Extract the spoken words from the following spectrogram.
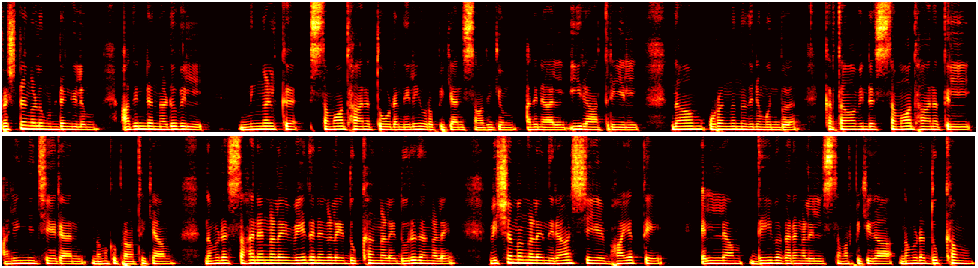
പ്രശ്നങ്ങളും ഉണ്ടെങ്കിലും അതിന്റെ നടുവിൽ നിങ്ങൾക്ക് സമാധാനത്തോടെ നിലയുറപ്പിക്കാൻ സാധിക്കും. അതിനാൽ ഈ രാത്രിയിൽ നാം ഉറങ്ങുന്നതിന് മുൻപ് കർത്താവിന്റെ സമാധാനത്തിൽ അലിഞ്ഞു ചേരാൻ നമുക്ക് പ്രാർത്ഥിക്കാം. നമ്മുടെ സഹനങ്ങളെ വേദനകളെ ദുഃഖങ്ങളെ ദുരിതങ്ങളെ വിഷമങ്ങളെ നിരാശയെ ഭയത്തെ എല്ലാം ദൈവകരങ്ങളിൽ സമർപ്പിക്കുക. നമ്മുടെ ദുഃഖം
